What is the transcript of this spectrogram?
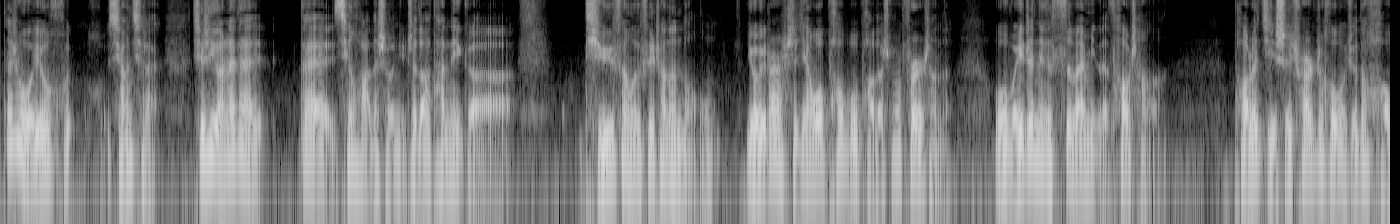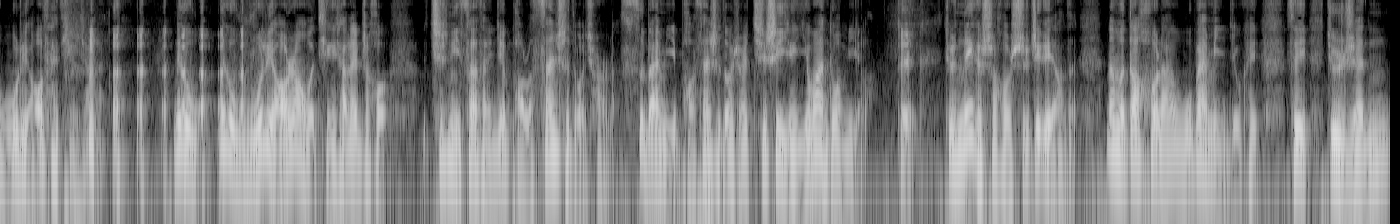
但是我又回想起来，其实原来在在清华的时候，你知道他那个体育氛围非常的浓。有一段时间，我跑步跑到什么份儿上呢？我围着那个四百米的操场啊，跑了几十圈之后，我觉得好无聊，才停下来。那个那个无聊让我停下来之后，其实你算算，已经跑了三十多圈了，四百米跑三十多圈，其实已经一万多米了。对，就是那个时候是这个样子。那么到后来五百米你就可以，所以就是人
